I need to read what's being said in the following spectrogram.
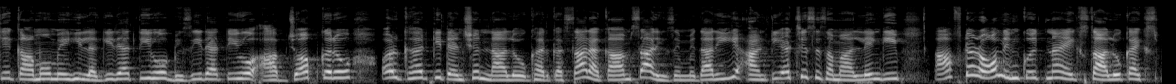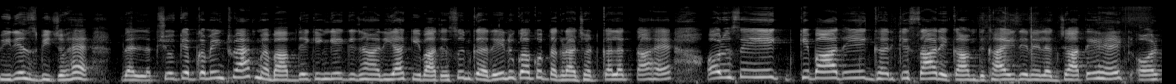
के कामों में ही लगी रहती हो बिज़ी रहती हो, आप जॉब करो और घर की टेंशन ना लो। घर का सारा काम, सारी ज़िम्मेदारी ये आंटी अच्छे से संभाल लेंगी। आफ्टर ऑल इनको इतना एक सालों का एक्सपीरियंस भी जो है वेल शो के अपकमिंग ट्रैक में अब आप देखेंगे कि जहाँ रिया की बातें सुनकर रेणुका को तगड़ा झटका लगता है और उसे एक के बाद एक घर के सारे काम दिखाई देने लग जाते हैं और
